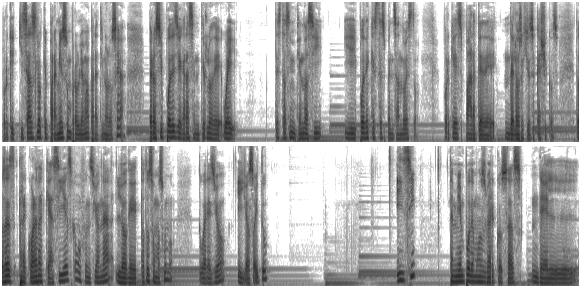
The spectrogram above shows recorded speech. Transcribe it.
porque quizás lo que para mí es un problema para ti no lo sea, pero sí puedes llegar a sentirlo de, güey, te estás sintiendo así y puede que estés pensando esto, porque es parte de, los registros akashicos. Entonces recuerda que así es como funciona lo de todos somos uno. Tú eres yo y yo soy tú. Y sí, también podemos ver cosas del,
